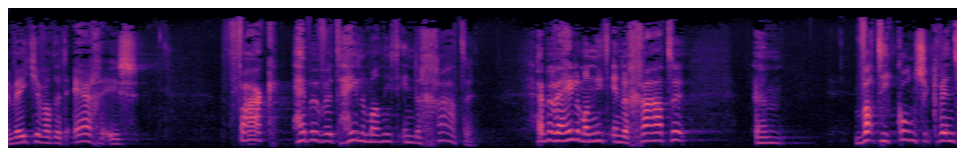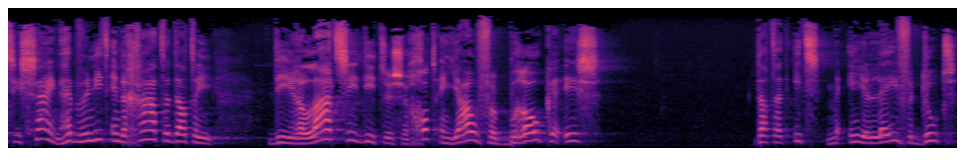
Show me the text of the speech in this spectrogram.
En weet je wat het erge is? Vaak hebben we het helemaal niet in de gaten. Hebben we helemaal niet in de gaten um, wat die consequenties zijn. Hebben we niet in de gaten dat die, die relatie die tussen God en jou verbroken is, dat het iets in je leven doet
